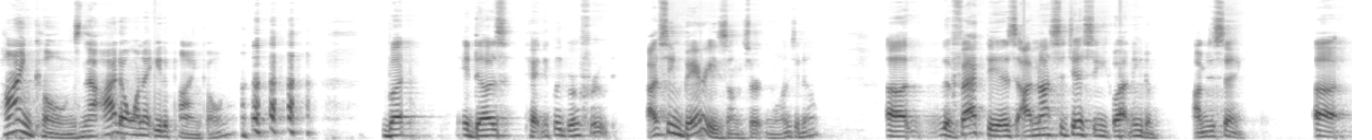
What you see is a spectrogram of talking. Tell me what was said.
Pine cones. Now, I don't want to eat a pine cone, but it does technically grow fruit. I've seen berries on certain ones, you know. Uh, the fact is, I'm not suggesting you go out and eat them. I'm just saying. Uh,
